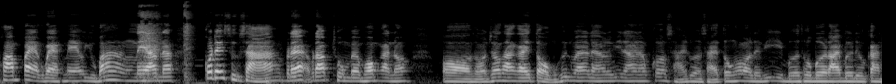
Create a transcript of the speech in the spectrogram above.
ความแปลกแหวกแนวอยู่บ้างนะครับนะก็ได้ศึกษาและรับชมไปพร้อมกันเนาะ ก็สองช่องทางไกลต่อมขึ้นไว้แล้วนะพี่นะครับก็สายด่วนสายตรงเข้ามาเลยพี่เบอร์โทรเบอร์ไลน์เบอร์เดียวกัน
